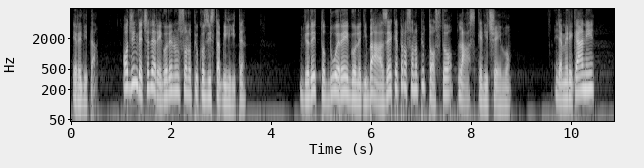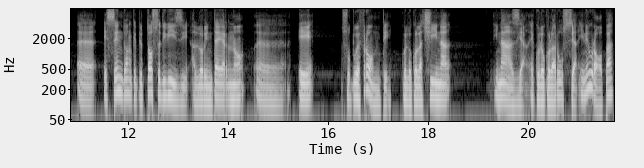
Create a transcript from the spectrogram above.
eredità. Oggi invece le regole non sono più così stabilite. Vi ho detto due regole di base che però sono piuttosto lasche, dicevo. Gli americani, eh, essendo anche piuttosto divisi al loro interno eh, e su due fronti, quello con la Cina in Asia e quello con la Russia in Europa,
